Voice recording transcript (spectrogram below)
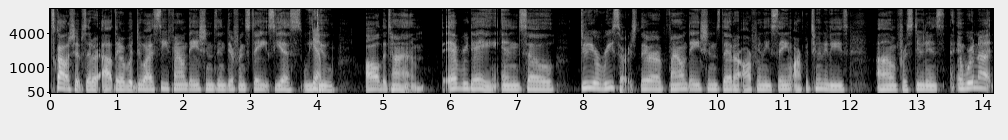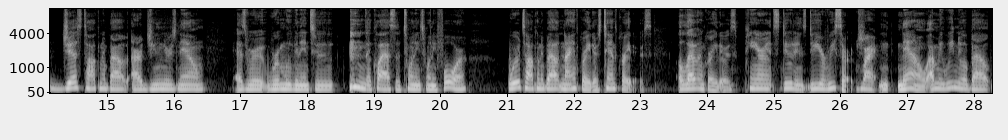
scholarships that are out there but do i see foundations in different states? Yes we Yeah. do. All the time. Every day. And so do your research. There are foundations that are offering these same opportunities um, for students. And we're not just talking about our juniors now as we're we're moving into the class of 2024 we're talking about ninth graders 10th graders 11th graders parents students do your research Right. N- now i mean we knew about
